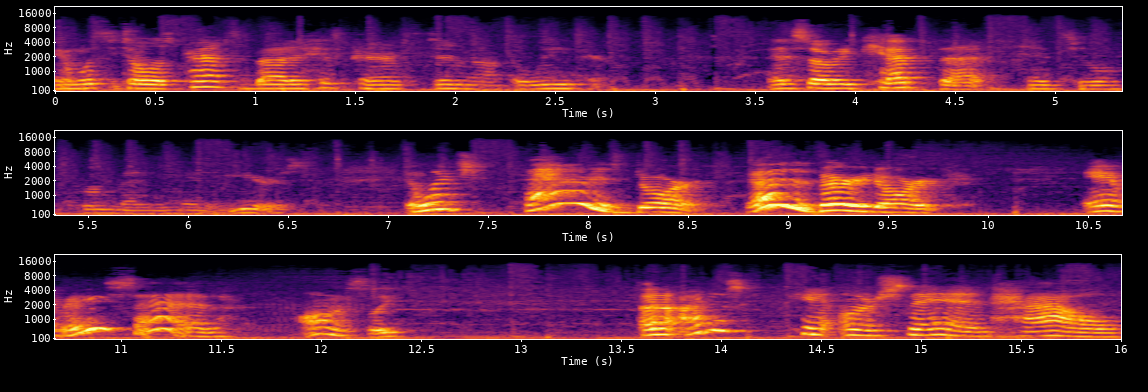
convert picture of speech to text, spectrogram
and once he told his parents about it, his parents did not believe him, and so he kept that into him for many many years. In which that is dark. That is very dark and very sad, honestly. And I just can't understand how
